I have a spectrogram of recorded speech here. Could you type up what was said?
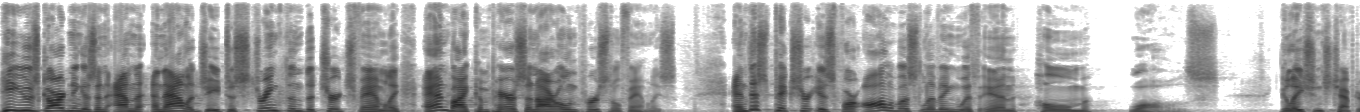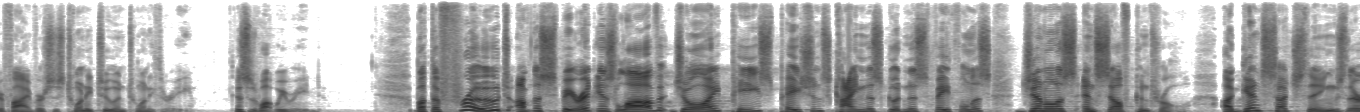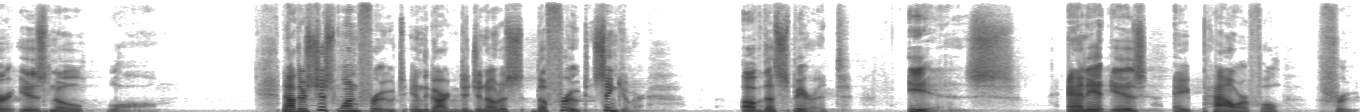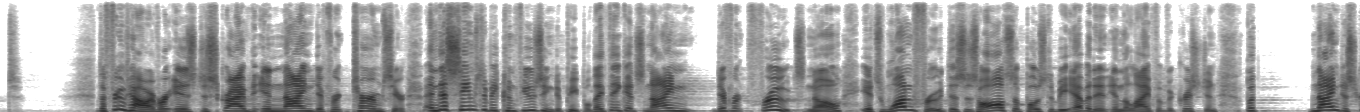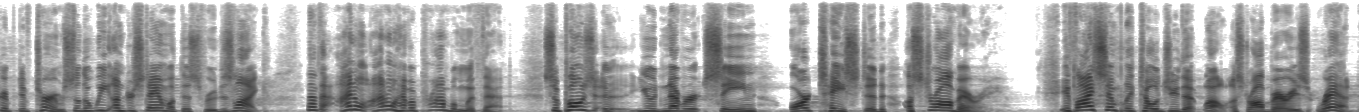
he used gardening as an analogy to strengthen the church family and, by comparison, our own personal families. And this picture is for all of us living within home walls. Galatians chapter 5, verses 22 and 23. This is what we read. But the fruit of the Spirit is love, joy, peace, patience, kindness, goodness, faithfulness, gentleness, and self control. Against such things there is no law. Now, there's just one fruit in the garden. Did you notice? The fruit, singular, of the Spirit is, and it is a powerful fruit. The fruit, however, is described in nine different terms here. And this seems to be confusing to people. They think it's nine different fruits. No, it's one fruit. This is all supposed to be evident in the life of a Christian, but nine descriptive terms so that we understand what this fruit is like. Now, that, I, don't, I don't have a problem with that. Suppose uh, you'd never seen or tasted a strawberry. If I simply told you that, well, a strawberry's red,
